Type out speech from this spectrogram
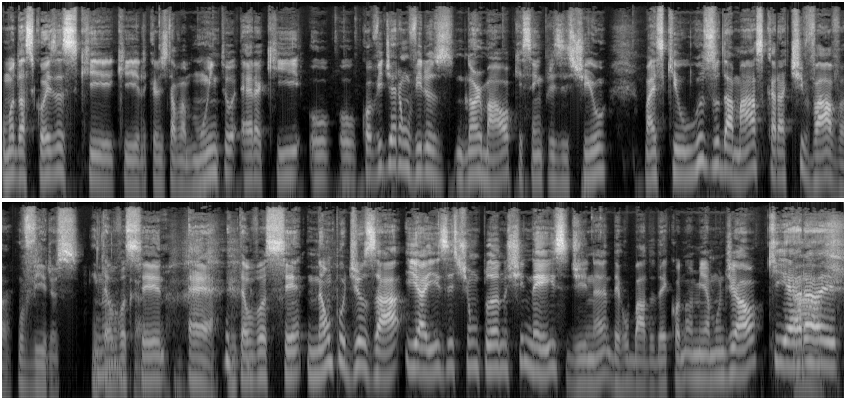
uma das coisas que, que ele acreditava muito era que o, o Covid era um vírus normal, que sempre existiu, mas que o uso da máscara ativava o vírus. Então não, você, cara. é, então você não podia usar, e aí existia um plano chinês de, né, derrubada da economia mundial, que era... Ah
